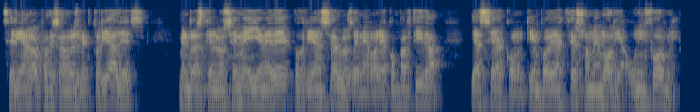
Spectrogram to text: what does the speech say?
serían los procesadores vectoriales, mientras que los MIMD podrían ser los de memoria compartida, ya sea con tiempo de acceso a memoria uniforme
